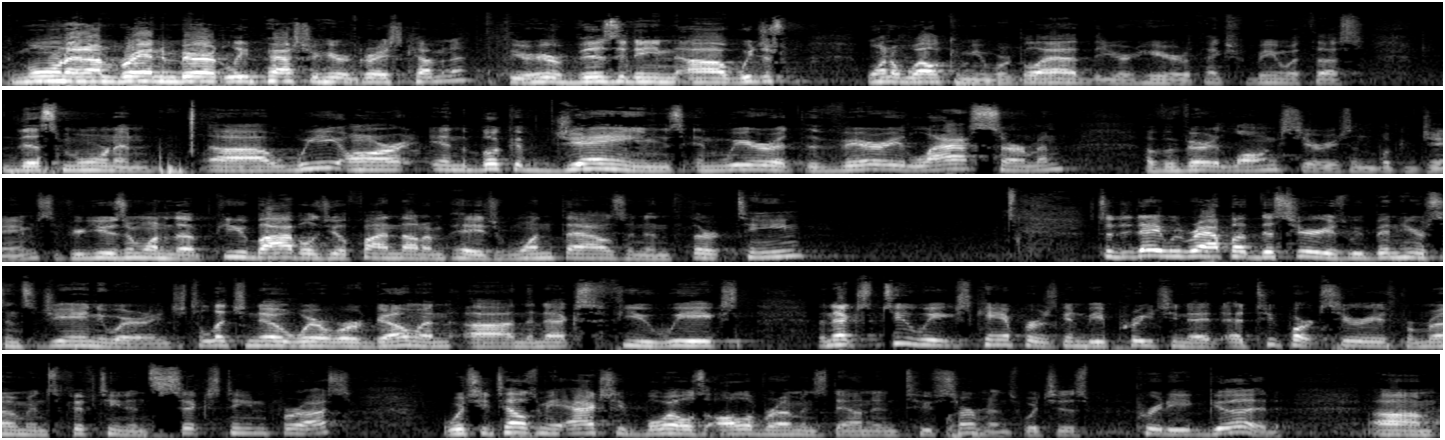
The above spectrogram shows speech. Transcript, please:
Good morning. I'm Brandon Barrett, lead pastor here at Grace Covenant. If you're here visiting, uh, we just want to welcome you. We're glad that you're here. Thanks for being with us this morning. Uh, we are in the book of James, and we are at the very last sermon of a very long series in the book of James. If you're using one of the Pew Bibles, you'll find that on page 1013. So today we wrap up this series. We've been here since January. And just to let you know where we're going uh, in the next few weeks, the next two weeks, Camper is going to be preaching a, a two part series from Romans 15 and 16 for us, which he tells me actually boils all of Romans down into two sermons, which is pretty good. Um,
